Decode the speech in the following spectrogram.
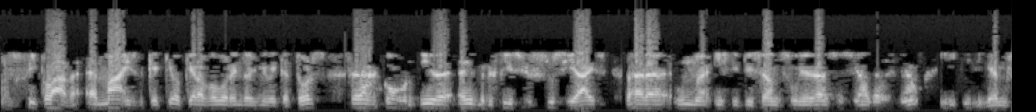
reciclada a mais do que aquilo que era o valor em 2014, será convertida em benefícios sociais para uma instituição de solidariedade social da região e, e digamos,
